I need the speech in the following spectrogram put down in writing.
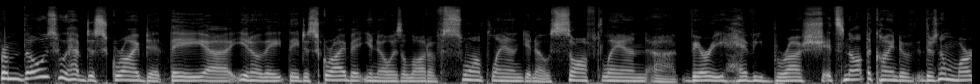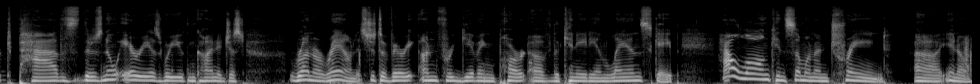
From those who have described it, they, uh, you know, they, they describe it, you know, as a lot of swampland, you know, soft land, uh, very heavy brush. It's not the kind of, there's no marked paths. There's no areas where you can kind of just run around. It's just a very unforgiving part of the Canadian landscape. How long can someone untrained, uh, you know,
